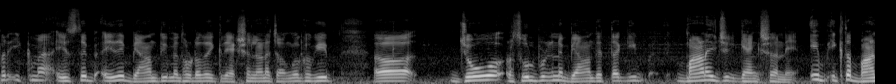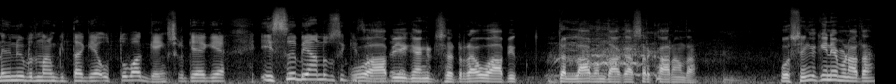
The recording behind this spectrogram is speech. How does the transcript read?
ਪਰ ਇੱਕ ਮੈਂ ਇਸ ਦੇ ਇਹਦੇ ਬਿਆਨ ਤੇ ਮੈਂ ਤੁਹਾਡਾ ਤੋਂ ਇੱਕ ਰਿਐਕਸ਼ਨ ਲੈਣਾ ਚਾਹੂੰਗਾ ਕਿਉਂਕਿ ਜੋ ਰਸੂਲਪੁਰ ਨੇ ਬਿਆਨ ਦਿੱਤਾ ਕਿ ਬਾਣੇ ਵਿੱਚ ਗੈਂਗਸਟਰ ਨੇ ਇਹ ਇੱਕ ਤਾਂ ਬਾਣੇ ਨੂੰ ਬਦਨਾਮ ਕੀਤਾ ਗਿਆ ਉਸ ਤੋਂ ਬਾਅਦ ਗੈਂਗਸਟਰ ਕਿਹਾ ਗਿਆ। ਇਸ ਬਿਆਨ ਨੂੰ ਤੁਸੀਂ ਕਿਸ ਉਹ ਆਪ ਹੀ ਗੈਂਗਸਟਰ ਆ ਉਹ ਆਪ ਹੀ ਦੱਲਾ ਬੰਦਾ ਗਾ ਸਰਕਾਰਾਂ ਦਾ। ਉਹ ਸਿੰਘ ਕਿਹਨੇ ਬਣਾਤਾ?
